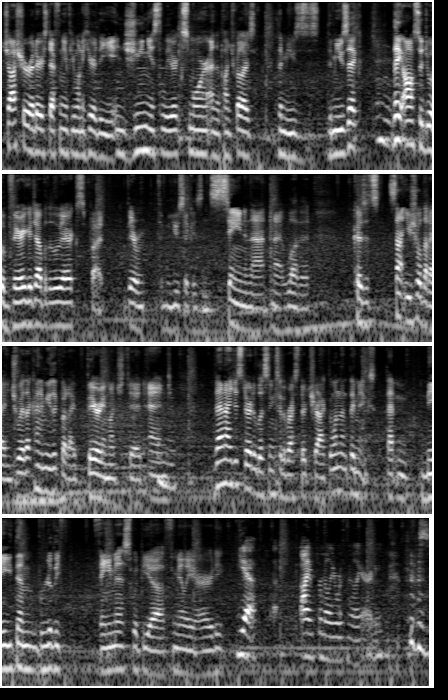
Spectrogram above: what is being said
Joshua Ritter is definitely, if you want to hear the ingenious lyrics more, and the Punch Brothers, the, mus- the music. Mhm. They also do a very good job with the lyrics, but their the music is insane in that, and I love it because it's it's not usual that I enjoy that kind of music, but I very much did. And Mhm. then I just started listening to the rest of their track. The one that they makes that m- made them really famous would be uh, "Familiarity." Yeah, I'm familiar with familiarity. Yes.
